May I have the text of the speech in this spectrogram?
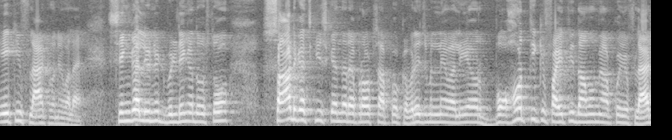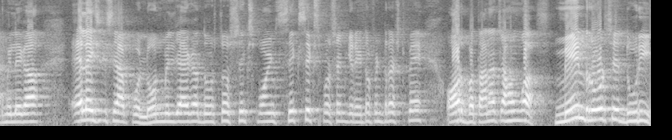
एक ही फ्लैट होने वाला है। सिंगल यूनिट बिल्डिंग है दोस्तों। साठ गज की इसके अंदर अप्रॉक्स आपको कवरेज मिलने वाली है और बहुत ही किफ़ायती दामों में आपको ये फ्लैट मिलेगा। एलआईसी से आपको लोन मिल जाएगा दोस्तों 6.66 परसेंट के रेट ऑफ़ इंटरेस्ट पे। और बताना चाहूँगा मेन रोड से दूरी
